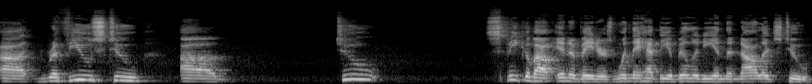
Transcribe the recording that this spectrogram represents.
uh, refused to uh, to speak about innovators when they had the ability and the knowledge to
